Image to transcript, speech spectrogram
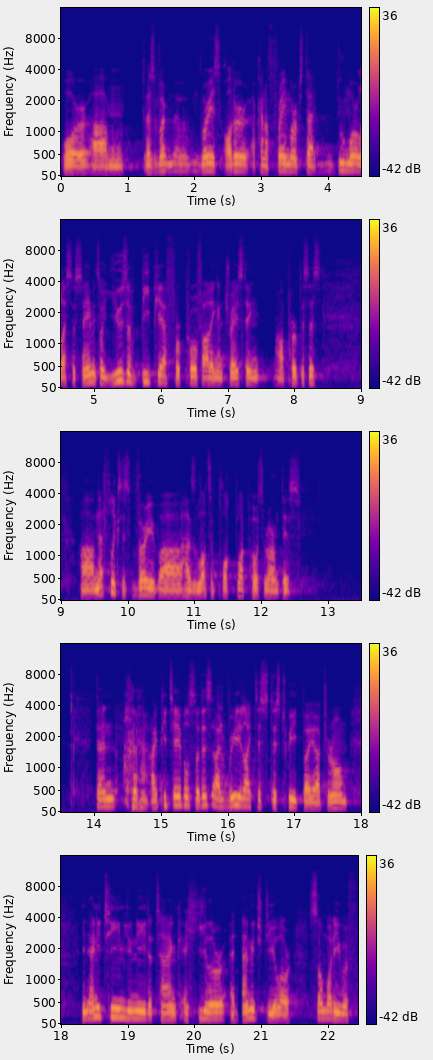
or um, there's various other uh, kind of frameworks that do more or less the same. It's a use of BPF for profiling and tracing uh, purposes. Uh, Netflix is very, uh, has lots of blog, blog posts around this. Then IP tables. So this, I really like this, this tweet by uh, Jerome. In any team, you need a tank, a healer, a damage dealer, somebody with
